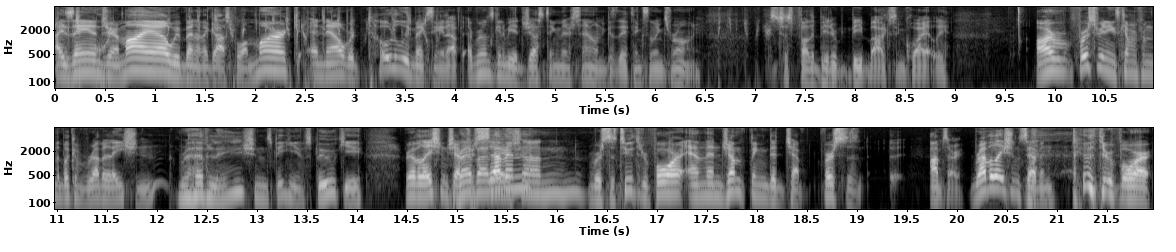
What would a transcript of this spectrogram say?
Isaiah and Jeremiah. We've been in the Gospel of Mark, and now we're totally mixing it up. Everyone's going to be adjusting their sound because they think something's wrong. It's just Father Peter beatboxing quietly. Our first reading is coming from the book of Revelation. Revelation. Speaking of spooky, Revelation chapter seven, verses two through four, and then jumping to chap verses. uh, I'm sorry, Revelation seven, two through four,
